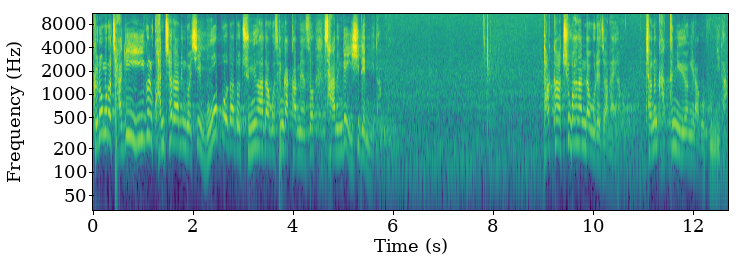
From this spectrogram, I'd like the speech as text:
그러므로 자기 이익을 관철하는 것이 무엇보다도 중요하다고 생각하면서 사는 게 이 시대입니다. 다카 추방한다고 그러잖아요. 저는 같은 유형이라고 봅니다.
